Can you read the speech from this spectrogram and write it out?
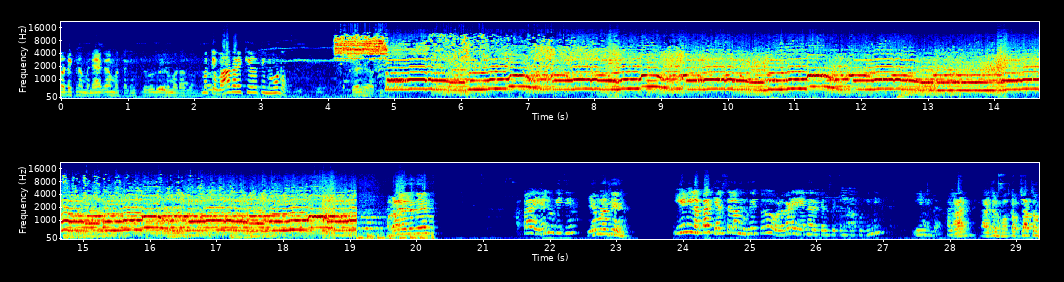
ದೊಡ್ಡಕ್ಕೆ ನಮ್ಮ ಮನ್ಯಾಗ ಮತ್ತ ಅಕ್ಕನ ಕೇಳೋದು ಏನು ಮಾಡಲ್ಲ. ಮತ್ತೆ ಯಾವಾಗಾರ ಕೇಳ್ತೀನಿ ನೋಡು. ಕೇಳಿ ಹೇಳ್ತೀನಿ. ಕೆಲ್ಸ ಎಲ್ಲ ಮುಗಿತು ಒಳಗಡೆ ಏನಾರ ಕೆಲ್ಸ ಇತ್ತು ನೋಡಕ್ ಹೋಗಿನಿ. ಏನಿಲ್ಲ ಆಯ್ತು ಒಂದ್ ಕಪ್ ಚಾತ್ರು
